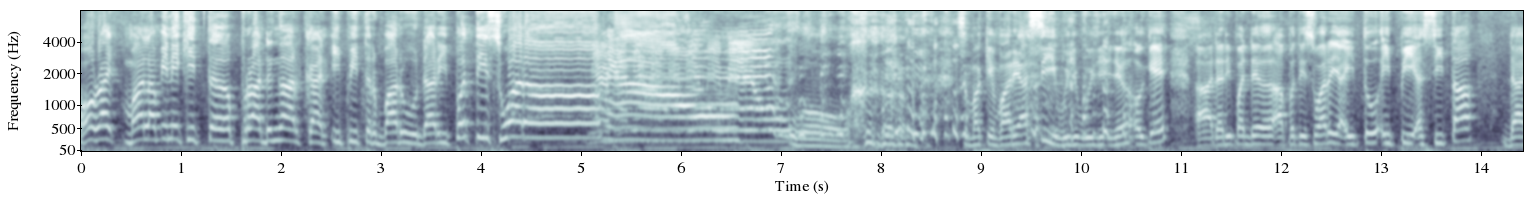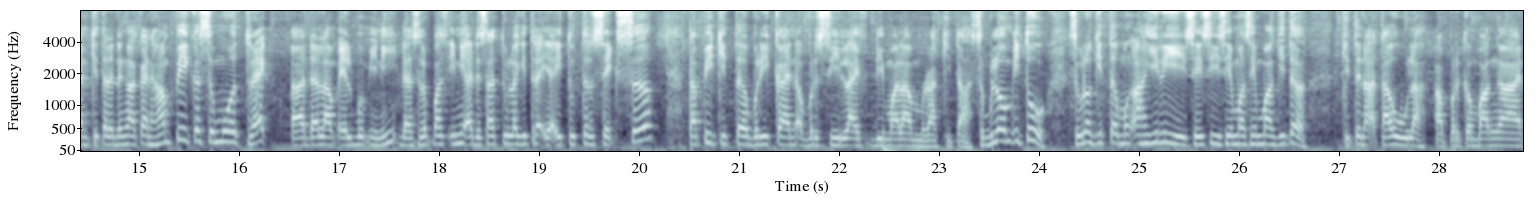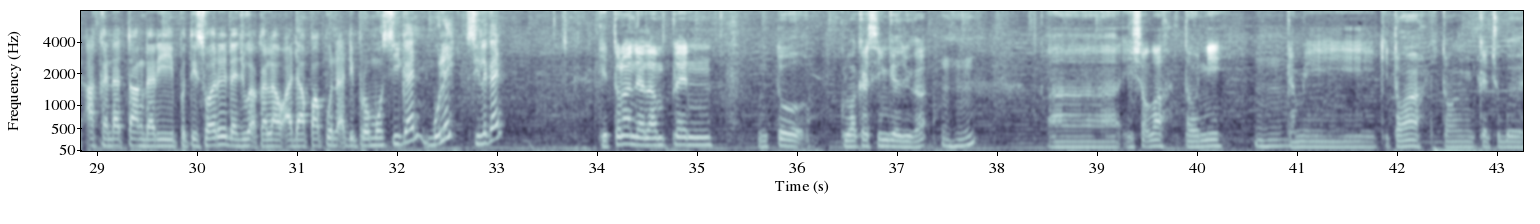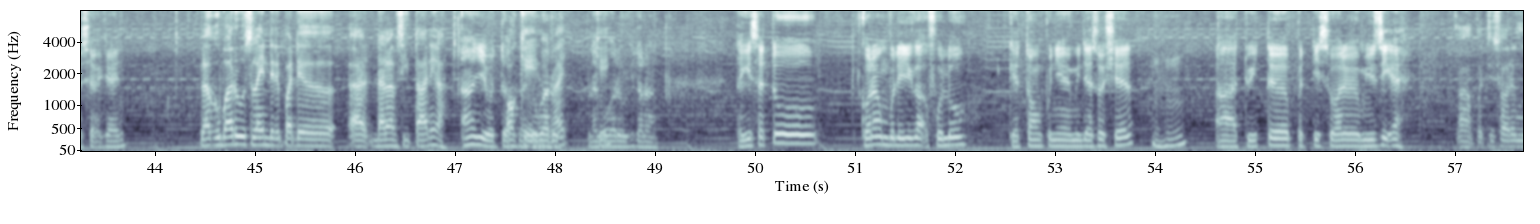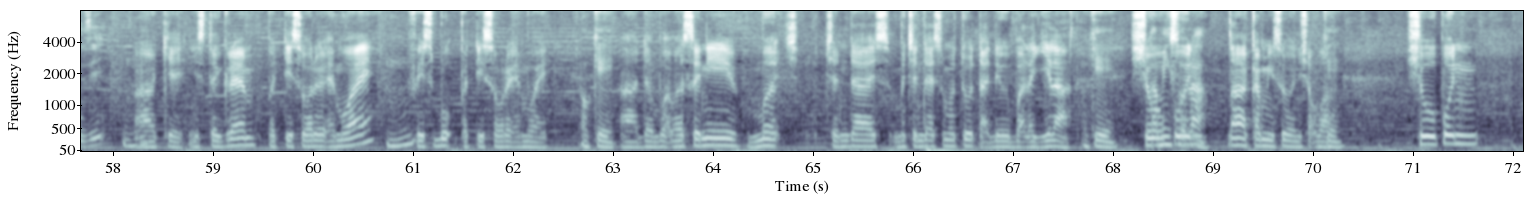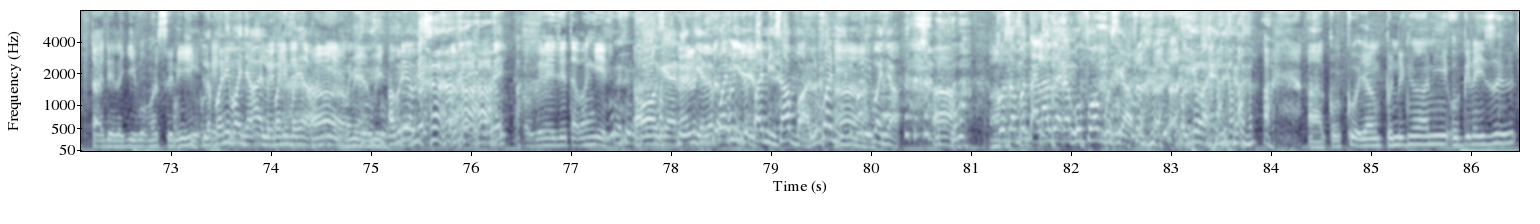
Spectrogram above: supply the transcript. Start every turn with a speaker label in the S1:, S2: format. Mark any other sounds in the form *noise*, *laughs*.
S1: Alright, malam ini kita pradengarkan EP terbaru dari Peti Suara. Wow. *laughs* Semakin variasi bunyi-bunyinya, okey. Uh, daripada uh, Peti Suara iaitu EP Sita dan kita dah dengarkan hampir ke semua track uh, dalam album ini dan selepas ini ada satu lagi track iaitu Terseksa tapi kita berikan versi live di malam Rakita. Sebelum itu, sebelum kita mengakhiri sesi sembang-sembang kita, kita nak tahulah uh, perkembangan akan datang dari Peti Suara dan juga kalau ada apa-apa nak dipromosikan, boleh? Silakan.
S2: Kita orang dalam plan untuk keluarkan single juga.
S1: Mhm.
S2: Uh, InsyaAllah tahun ni
S1: Mhm.
S2: kami kita orang kita orang akan cuba siapkan.
S1: Lagu baru selain daripada uh, dalam Sita ni lah.
S2: Ah ya betul
S1: Okey,
S2: lagu baru.
S1: alright.
S2: Lagu
S1: Okey.
S2: baru kita orang. Lagi satu korang boleh juga follow kita orang punya media sosial.
S1: Mhm.
S2: Uh, Twitter Peti Suara Music eh.
S3: Ah, peti suara muzik.
S2: Mm-hmm. Uh, okay. Instagram Peti Suara MY. Mm-hmm. Facebook Peti Suara MY.
S1: Okey.
S2: Uh, dan buat masa ni merch, merchandise, merchandise semua tu tak ada buat lagi lah.
S1: Okey.
S2: Show
S1: Coming
S2: pun
S1: soon lah.
S2: ah coming soon insyaallah.
S1: Okey.
S2: Show pun tak ada lagi buat masa ni.
S1: Okay. Lepas ni banyak ah, lepas ni banyak.
S2: Ah, amin, amin.
S1: Apa dia? Apa dia?
S4: Organizer tak panggil
S1: Oh, okay, nanti *laughs* lepas ni, lepas ni sabar. Lepas ni, lepas ni banyak. Ah. Kau sampai tak lagat nak perform kau siap. *laughs* Okey, Wan.
S2: Ah, kok-kok yang pendengar ni organizer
